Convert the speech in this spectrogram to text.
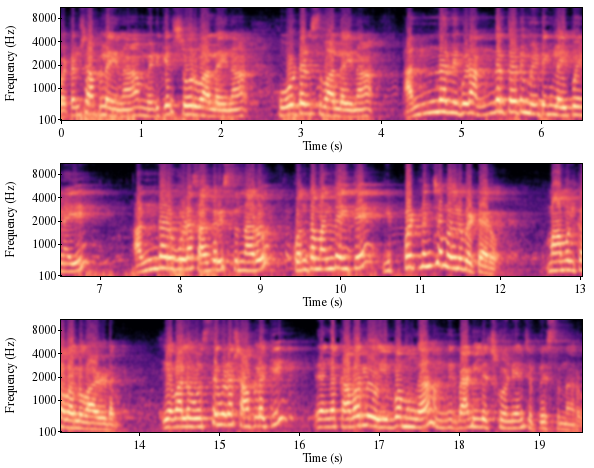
బటన్ షాపులైనా మెడికల్ స్టోర్ వాళ్ళైనా హోటల్స్ వాళ్ళైనా అందరిని కూడా అందరితోటి మీటింగ్లు అయిపోయినాయి. అందరూ కూడా సహకరిస్తున్నారు. కొంతమంది అయితే ఇప్పటి నుంచే మొదలుపెట్టారు మామూలు కవర్లు వాడడం. ఇక వాళ్ళు వస్తే కూడా షాప్లకి ఇంకా కవర్లు ఇవ్వముగా మీరు బ్యాగులు తెచ్చుకోండి అని చెప్పేస్తున్నారు.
